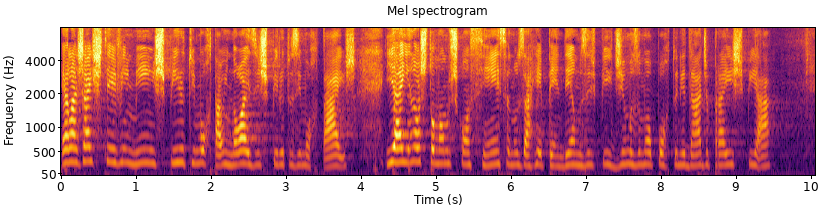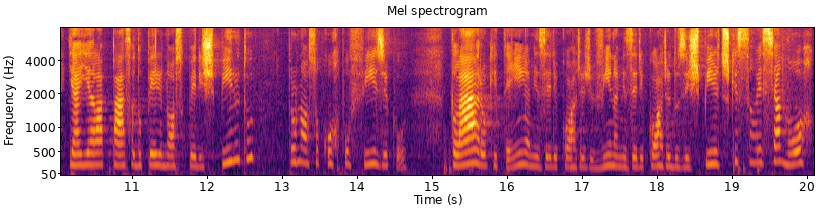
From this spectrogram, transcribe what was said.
ela já esteve em mim, espírito imortal, em nós, espíritos imortais. E aí nós tomamos consciência, nos arrependemos e pedimos uma oportunidade para expiar. E aí ela passa do nosso perispírito para o nosso corpo físico. Claro que tem a misericórdia divina, a misericórdia dos espíritos, que são esse amor.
